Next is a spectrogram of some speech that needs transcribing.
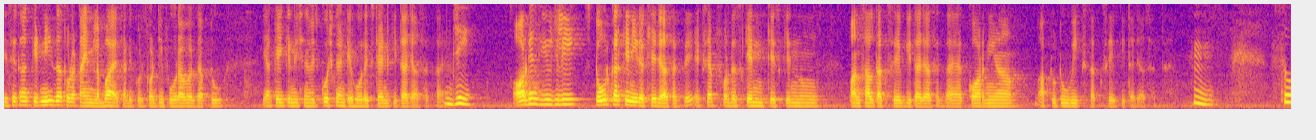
ਇਸੇ ਤਰ੍ਹਾਂ ਕਿਡਨੀਜ਼ ਦਾ ਥੋੜਾ ਟਾਈਮ ਲੱਭਾ ਹੈ ਸਾਡੇ ਕੋਲ 24 ਆਵਰਸ ਅਪ ਟੂ ਜਾਂ ਕਈ ਕੰਡੀਸ਼ਨ ਵਿੱਚ ਕੁਝ ਘੰਟੇ ਹੋਰ ਐਕਸਟੈਂਡ ਕੀਤਾ ਜਾ ਸਕਦਾ ਹੈ। ਜੀ। ऑर्गन्स यूजली स्टोर करके नहीं रखे जा सकते एक्सेप्ट फॉर द स्किन के स्किन ਨੂੰ 5 ਸਾਲ ਤੱਕ ਸੇਵ ਕੀਤਾ ਜਾ ਸਕਦਾ ਹੈ। ਕੋਰਨੀਆ ਅਪ ਟੂ 2 ਵੀਕਸ ਤੱਕ ਸੇਵ ਕੀਤਾ ਜਾ ਸਕਦਾ ਹੈ। ਹਮ ਸੋ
